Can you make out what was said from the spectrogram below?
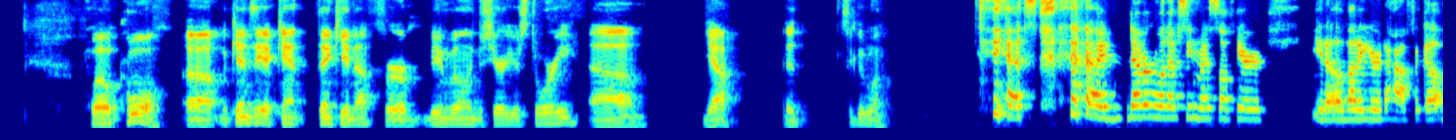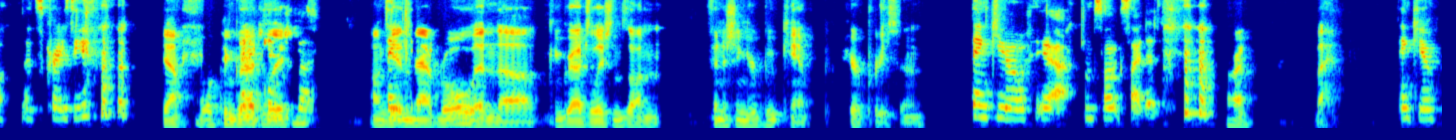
Well, cool uh, McKenzie, I can't thank you enough for being willing to share your story. Um, yeah, it, it's a good one. Yes, I never would have seen myself here, you know, about a year and a half ago. It's crazy. yeah. Well, congratulations on thank getting you. that role and uh, congratulations on finishing your boot camp here pretty soon. Thank you. Yeah, I'm so excited. All right. Bye. Thank you.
